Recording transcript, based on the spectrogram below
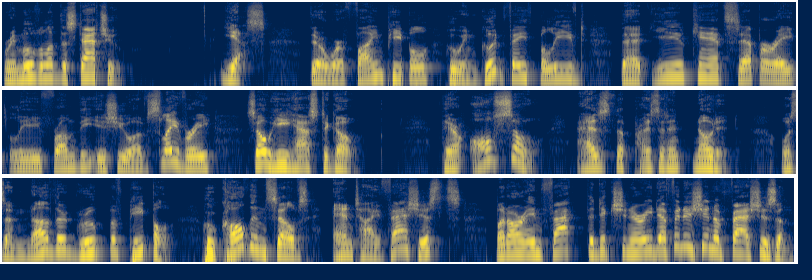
removal of the statue. Yes, there were fine people who, in good faith, believed that you can't separate Lee from the issue of slavery, so he has to go. There also, as the president noted, was another group of people who call themselves anti fascists, but are in fact the dictionary definition of fascism.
